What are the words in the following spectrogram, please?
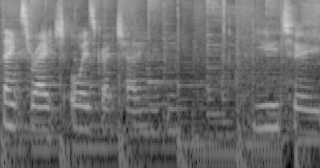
Thanks, Rach. Always great chatting with you. You too.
